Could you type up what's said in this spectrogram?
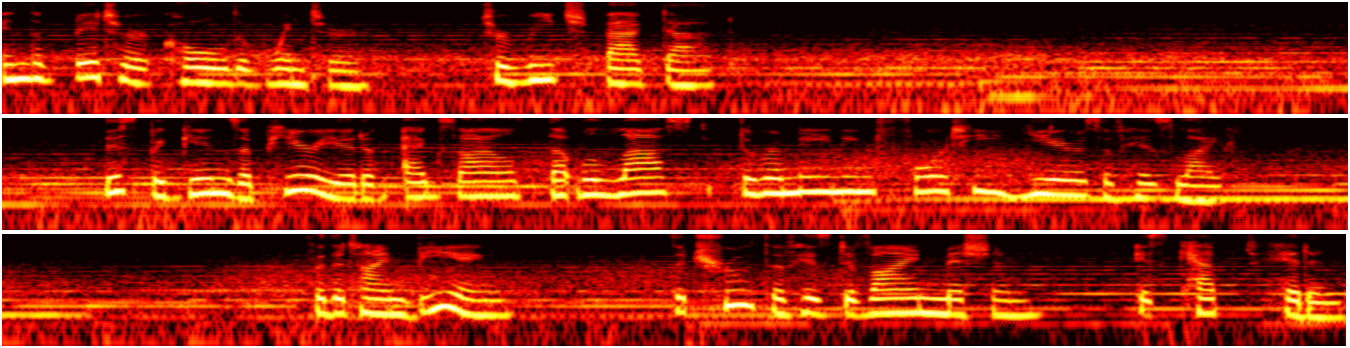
in the bitter cold of winter to reach Baghdad. This begins a period of exile that will last the remaining 40 years of his life. For the time being, the truth of his divine mission is kept hidden.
